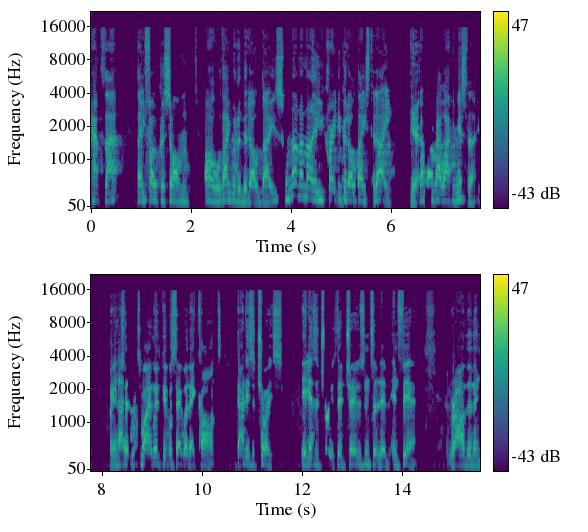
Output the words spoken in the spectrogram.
have that. They focus on, oh, well, they were the good old days. Well, no, no, no. You create the good old days today. Yeah. Don't worry about what happened yesterday. Oh, yeah. You know? So that's why when people say, well, they can't, that is a choice. It yeah. is a choice. They've chosen to live in fear rather than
